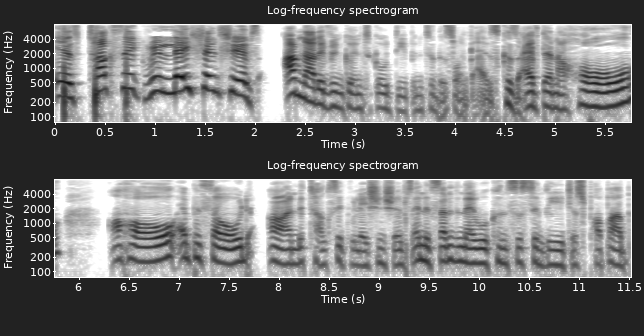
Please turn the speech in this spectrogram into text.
is toxic relationships. I'm not even going to go deep into this one guys because i've done a whole a whole episode on the toxic relationships and it's something that will consistently just pop up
